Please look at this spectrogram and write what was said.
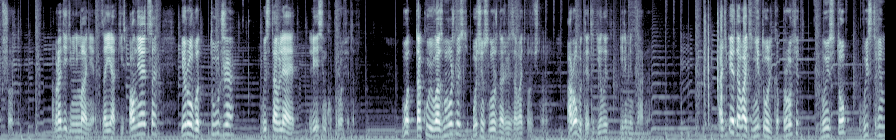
в шорт. Обратите внимание, заявки исполняются. И робот тут же выставляет лесенку профитов. Вот такую возможность очень сложно реализовать вручную. А робот это делает элементарно. А теперь давайте не только профит, но и стоп выставим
